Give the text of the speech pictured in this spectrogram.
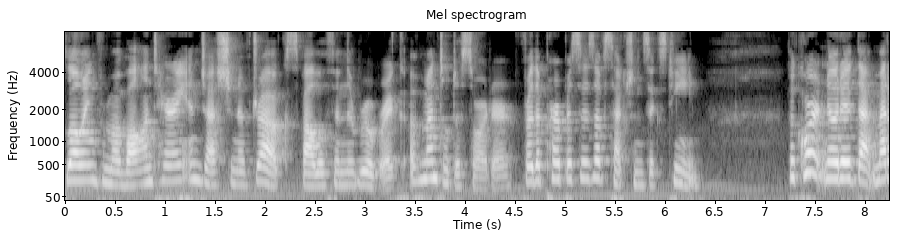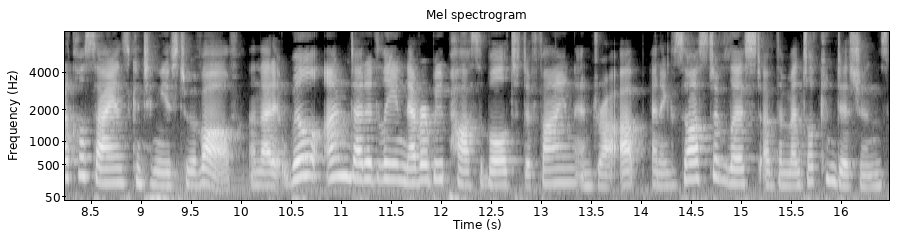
flowing from a voluntary ingestion of drugs fell within the rubric of mental disorder for the purposes of Section 16. The court noted that medical science continues to evolve and that it will undoubtedly never be possible to define and draw up an exhaustive list of the mental conditions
